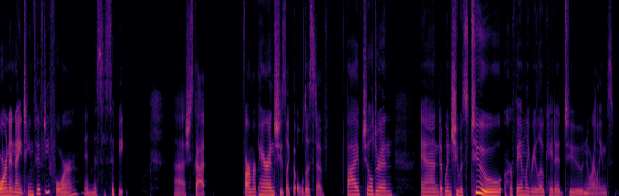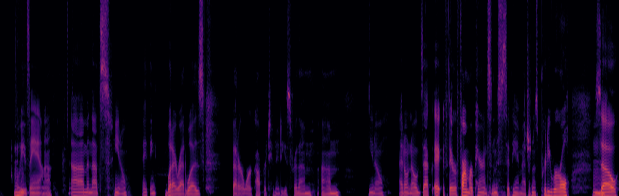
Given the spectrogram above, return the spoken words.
born in 1954 in Mississippi. Uh, she's got farmer parents. She's like the oldest of five children. And when she was two, her family relocated to New Orleans, Mhm. Louisiana. Um, and that's, you know, I think what I read was better work opportunities for them. Um, you know, I don't know exactly if they were farmer parents in Mississippi. I imagine it was pretty rural. Mhm. So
